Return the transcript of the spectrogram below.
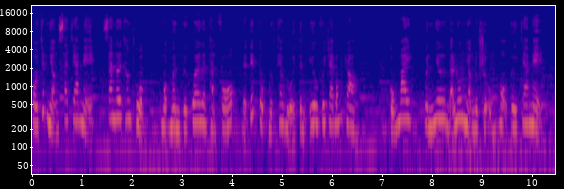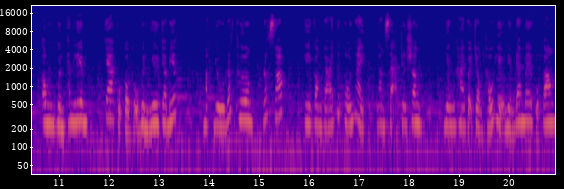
Cô chấp nhận xa cha mẹ, xa nơi thân thuộc, một mình từ quê lên thành phố để tiếp tục được theo đuổi tình yêu với trái bóng tròn. Cũng may, Huỳnh Như đã luôn nhận được sự ủng hộ từ cha mẹ. Ông Huỳnh Thanh Liêm, cha của cầu thủ Huỳnh Như cho biết, mặc dù rất thương, rất xót khi con gái cứ tối ngày lăn xả trên sân, nhưng hai vợ chồng thấu hiểu niềm đam mê của con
